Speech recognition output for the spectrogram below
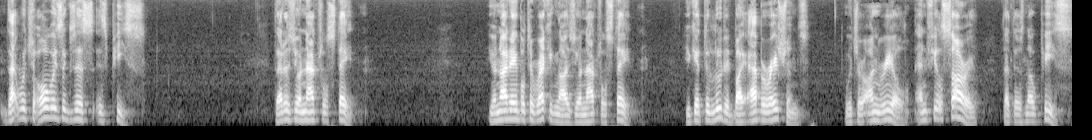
that which always exists is peace. That is your natural state. You're not able to recognize your natural state. You get deluded by aberrations which are unreal and feel sorry that there's no peace.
